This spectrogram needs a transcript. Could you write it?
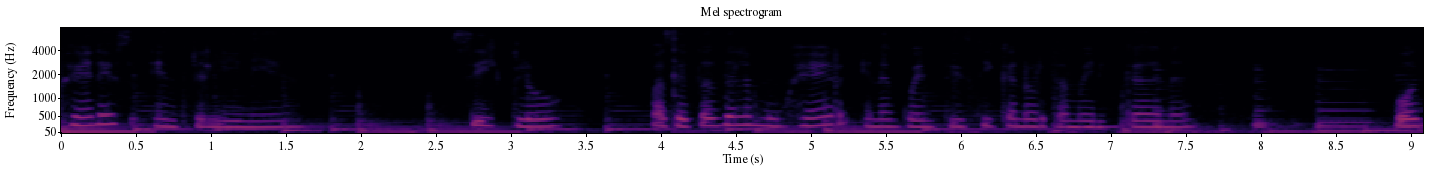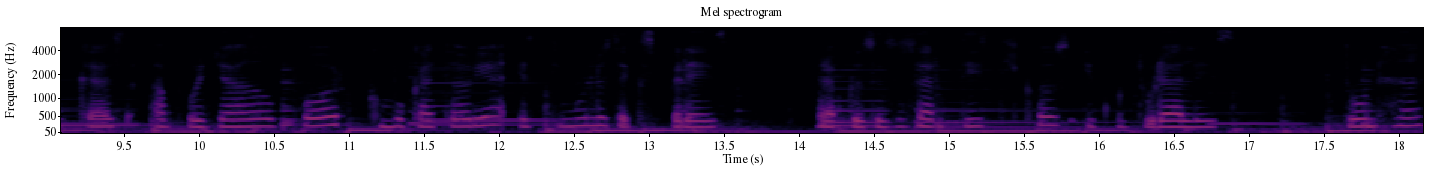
Mujeres entre líneas. Ciclo Facetas de la mujer en la cuentística norteamericana. Podcast apoyado por Convocatoria Estímulos Express para procesos artísticos y culturales. Tunja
